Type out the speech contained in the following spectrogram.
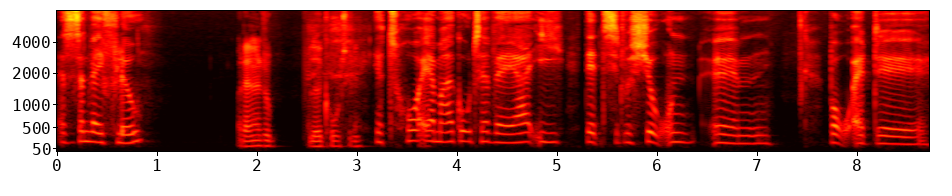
Altså sådan være i flow. Hvordan er du blevet god til det? Jeg tror, jeg er meget god til at være i den situation, øhm, hvor at øh,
